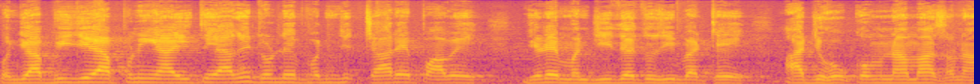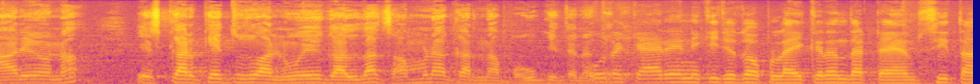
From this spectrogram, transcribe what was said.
ਪੰਜਾਬੀ ਜੇ ਆਪਣੀ ਆਈ ਤੇ ਆ ਗਏ, ਤੁਹਾਡੇ ਪੰਜ ਚਾਰੇ ਪਾਵੇ ਜਿਹੜੇ ਮੰਜੀ ਤੇ ਤੁਸੀਂ ਬੈਠੇ, ਅੱਜ ਹੁਕਮਨਾਮਾ ਸੁਣਾ ਰਹੇ ਹੋ ਨਾ ਇਸ ਕਰਕੇ ਤੁਹਾਨੂੰ ਇਹ ਗੱਲ ਦਾ ਸਾਹਮਣਾ ਕਰਨਾ ਪਊ ਕਿਤੇ ਨਾ ਉਹ ਤਾਂ ਕਿਤੇ। ਕਹਿ ਰਹੇ ਨੇ ਕਿ ਜਦੋਂ ਅਪਲਾਈ ਕਰਨ ਦਾ ਟਾਈਮ ਸੀ ਤਾਂ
